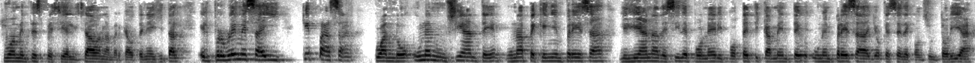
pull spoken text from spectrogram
sumamente especializado en la mercadotecnia digital. El problema es ahí, ¿qué pasa cuando un anunciante, una pequeña empresa, Liliana decide poner hipotéticamente una empresa, yo que sé, de consultoría,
